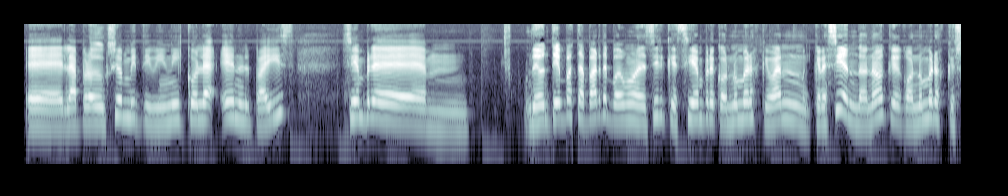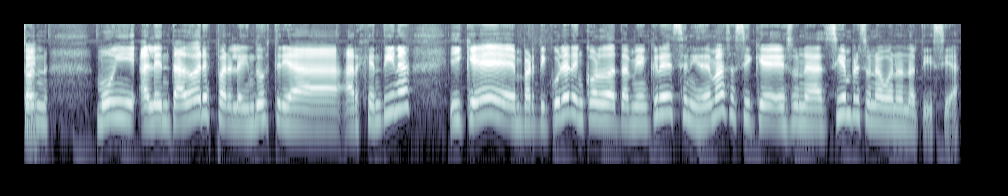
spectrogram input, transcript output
eh, la producción vitivinícola en el país. Siempre... Mm, de un tiempo a esta parte podemos decir que siempre con números que van creciendo, ¿no? Que con números que son muy alentadores para la industria argentina y que en particular en Córdoba también crecen y demás, así que es una siempre es una buena noticia.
